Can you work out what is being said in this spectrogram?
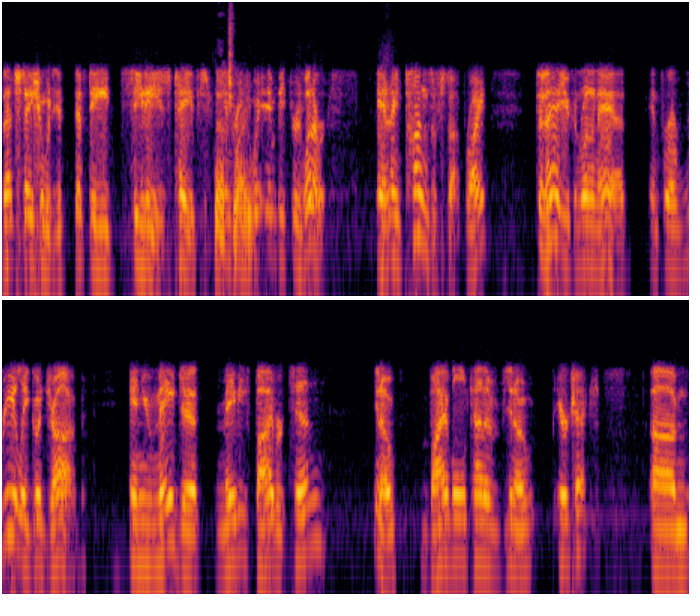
that station would get 50 CDs, tapes, That's MP, right. MP3s, whatever, and I mean, tons of stuff, right? Today, you can run an ad, and for a really good job, and you may get maybe five or 10, you know, viable kind of, you know, air checks. Um,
